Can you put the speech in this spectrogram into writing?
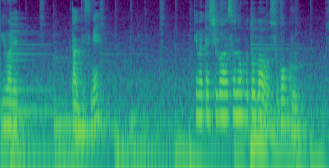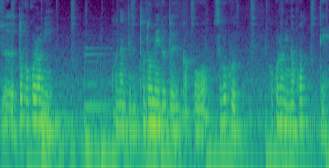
言われたんですね。で私はその言葉をすごくずっと心にこうなんていうのとどめるというかこうすごく心に残って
